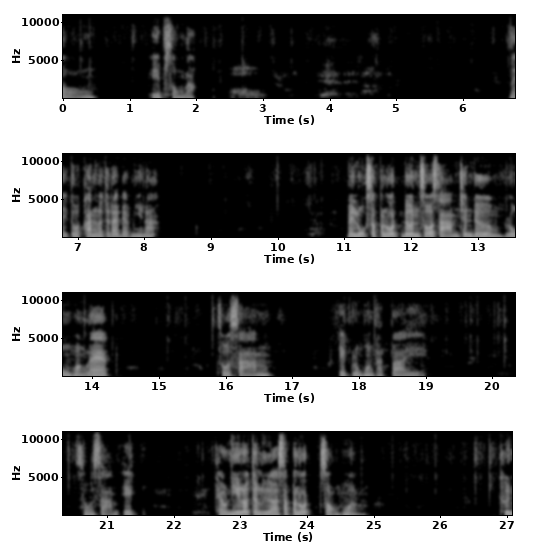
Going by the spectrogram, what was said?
สอง f สองหลัก ในตัวขั้นเราจะได้แบบนี้นะ ในลูกสับปะรดเดินโซ่สามเช่นเดิม ลงห่วงแรก โซ่สาม x ลงห่วงถัดไป โซ่สาม x แถวนี้เราจะเหลือสับปะรดสองห่วง ขึ้น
